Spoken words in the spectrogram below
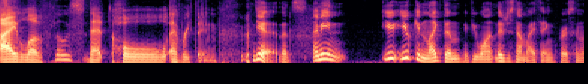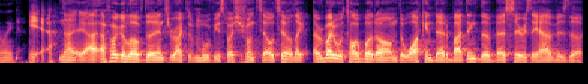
I love those that whole everything. yeah, that's. I mean, you you can like them if you want. They're just not my thing personally. Yeah. Nah, yeah, I, I fucking love the interactive movie, especially from Telltale. Like everybody will talk about um The Walking Dead, but I think the best series they have is the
